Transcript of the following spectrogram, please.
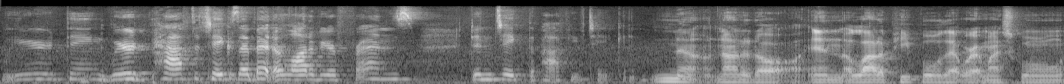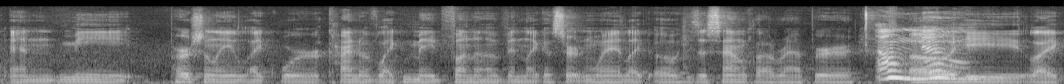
weird thing, weird path to take. Because I bet a lot of your friends didn't take the path you've taken. no, not at all. And a lot of people that were at my school and me personally, like, were kind of like made fun of in like a certain way. Like, oh, he's a SoundCloud rapper. Oh, oh no! Oh, he like.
